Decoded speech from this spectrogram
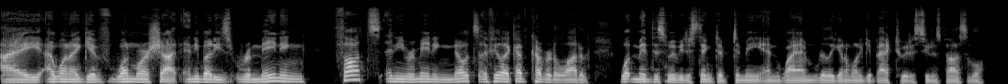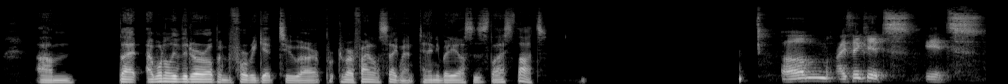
I I want to give one more shot. Anybody's remaining thoughts, any remaining notes? I feel like I've covered a lot of what made this movie distinctive to me and why I'm really going to want to get back to it as soon as possible. Um but I want to leave the door open before we get to our to our final segment. To anybody else's last thoughts? Um I think it's it's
